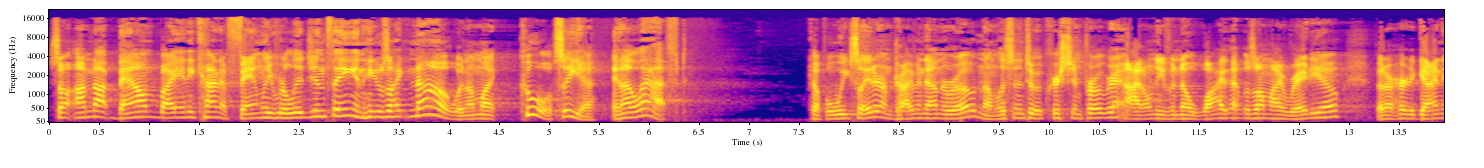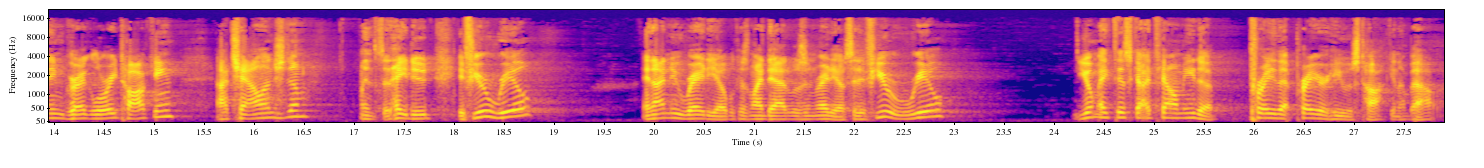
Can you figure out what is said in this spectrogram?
So I'm not bound by any kind of family religion thing. And he was like, no. And I'm like, cool, see ya. And I left. A couple weeks later, I'm driving down the road and I'm listening to a Christian program. I don't even know why that was on my radio, but I heard a guy named Greg Laurie talking. I challenged him and said, hey, dude, if you're real, and I knew radio because my dad was in radio. I said, if you're real, You'll make this guy tell me to pray that prayer he was talking about.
